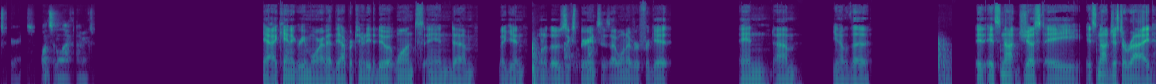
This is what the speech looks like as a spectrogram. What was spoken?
experience, once in a lifetime experience. Yeah, I can't agree more. I've had the opportunity to do it once, and um, again, one of those experiences I won't ever forget. And um, you know, the it, it's not just a it's not just a ride.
